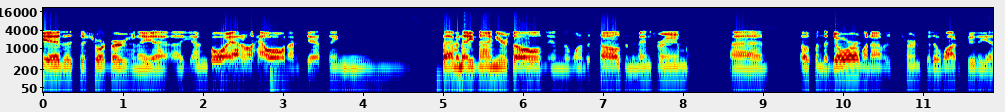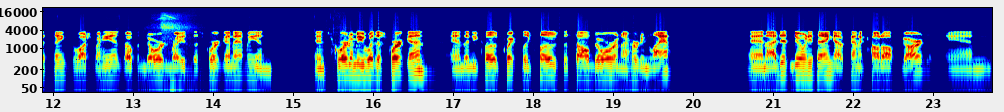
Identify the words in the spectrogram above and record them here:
kid. This is a short version. A, a young boy. I don't know how old. I'm guessing seven, eight, nine years old. In the one of the stalls in the men's room, uh, opened the door when I was turned to the walk to the uh, sink to wash my hands. Opened the door and raised the squirt gun at me and and squirted me with a squirt gun. And then he closed, quickly closed the stall door, and I heard him laugh. And I didn't do anything. I was kind of caught off guard and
